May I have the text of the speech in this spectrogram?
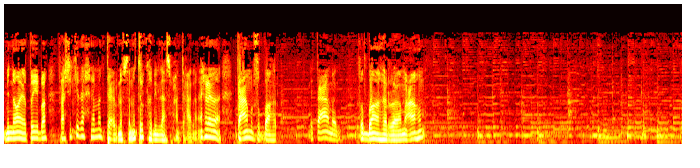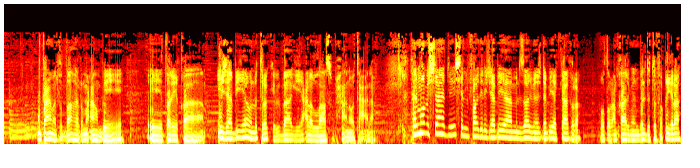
بالنوايا الطيبة، فعشان كذا إحنا ما نتعب نفسنا نتركها لله سبحانه وتعالى، إحنا تعامل في الظاهر. نتعامل في الظاهر معهم نتعامل في الظاهر معهم بطريقة إيجابية ونترك الباقي على الله سبحانه وتعالى. فالمهم الشاهد إيش الفائده الإيجابية من الزواج من أجنبية كافرة؟ هو طبعا خارج من بلدته الفقيره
